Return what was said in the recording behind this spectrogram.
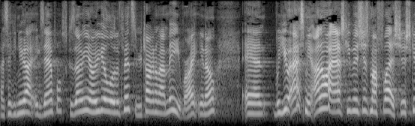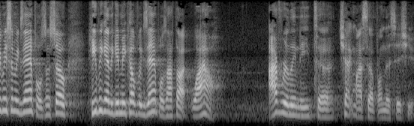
I said, can you got examples? Because, you know, you get a little defensive. You're talking about me, right? You know? And, but you asked me. I know I asked you, but it's just my flesh. Just give me some examples. And so he began to give me a couple examples. And I thought, wow, I really need to check myself on this issue.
